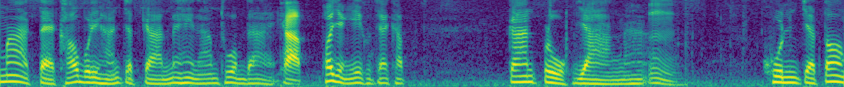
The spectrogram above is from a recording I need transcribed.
ำมาก แต่เขาบริหารจัดการไม่ให้น้ำท่วมได้ครับเพราะอย่างนี้คุณแจ๊คครับ การปลูกยางนะฮะอืมคุณจะต้อง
